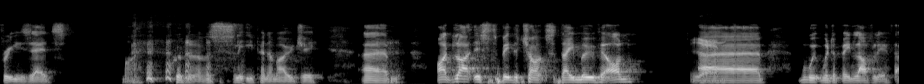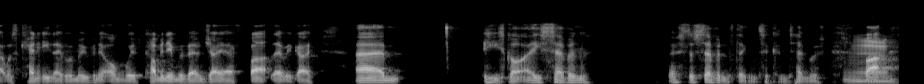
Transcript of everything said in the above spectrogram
three Zs, my equivalent of a sleeping emoji. Um, I'd like this to be the chance that they move it on. Yeah. Uh, it would have been lovely if that was Kenny they were moving it on with coming in with MJF, but there we go. Um, he's got a seven, best of seven thing to contend with, yeah. but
